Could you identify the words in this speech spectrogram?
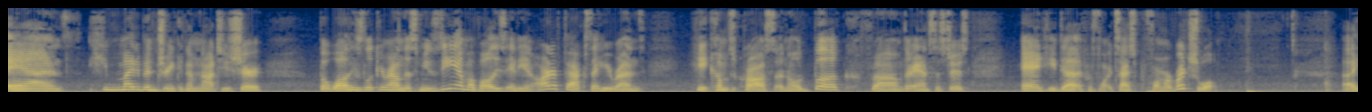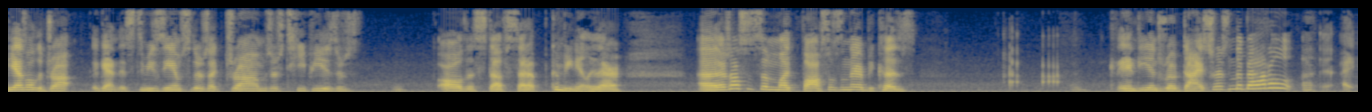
and he might have been drinking. I'm not too sure. But while he's looking around this museum of all these Indian artifacts that he runs, he comes across an old book from their ancestors, and he does perform, decides to perform a ritual. Uh, he has all the drum. Again, it's the museum, so there's like drums, there's teepees, there's all this stuff set up conveniently there. Uh, there's also some like fossils in there because Indians rode dinosaurs in the battle. I,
